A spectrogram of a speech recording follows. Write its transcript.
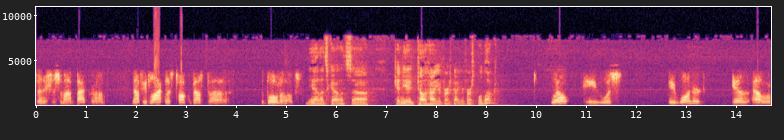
finishes my background. Now, if you'd like, let's talk about uh, the bulldogs. Yeah, let's go. Let's. Uh, can you tell how you first got your first bulldog? Well, he was. He wandered in out of a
